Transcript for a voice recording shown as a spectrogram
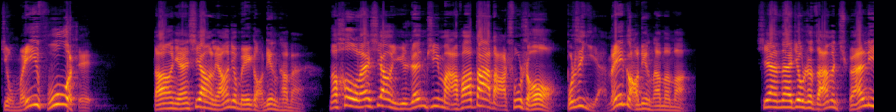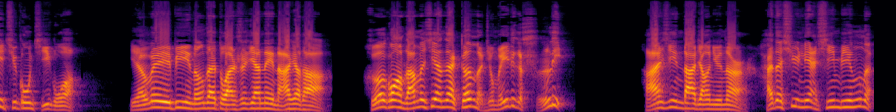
就没服过谁。当年项梁就没搞定他们，那后来项羽人披马发大打出手，不是也没搞定他们吗？现在就是咱们全力去攻齐国，也未必能在短时间内拿下他。何况咱们现在根本就没这个实力，韩信大将军那儿还在训练新兵呢。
